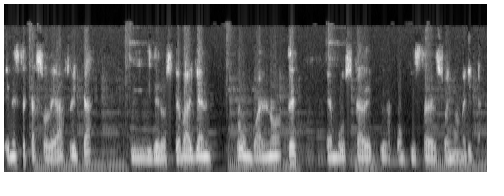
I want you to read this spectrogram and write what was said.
en este caso de África, y de los que vayan rumbo al norte en busca de la conquista del sueño americano.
